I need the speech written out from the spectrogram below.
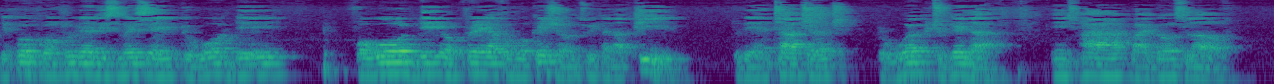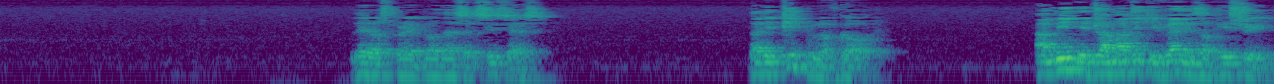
The Pope concluded his message to World Day for World Day of Prayer for Vocations with an appeal to the entire church to work together, inspired by God's love. Let us pray, brothers and sisters, that the people of God, amid the dramatic events of history,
